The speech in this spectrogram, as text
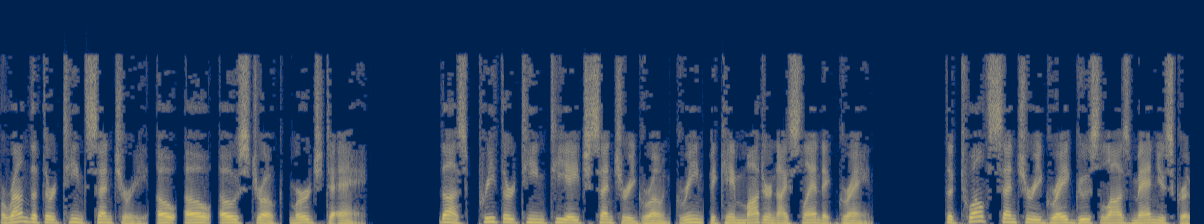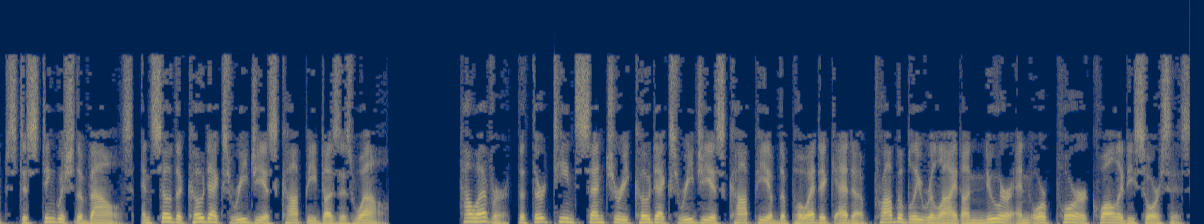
Around the 13th century, o, o, o stroke, merged to a. Thus, pre-13th century groan green became modern Icelandic grain. The 12th century Grey Goose Laws manuscripts distinguish the vowels, and so the Codex Regius copy does as well. However, the 13th century Codex Regius copy of the Poetic Edda probably relied on newer and or poorer quality sources,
